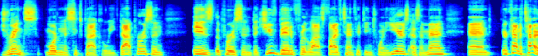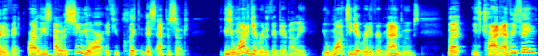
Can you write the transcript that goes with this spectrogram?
drinks more than a six pack a week. That person is the person that you've been for the last 5, 10, 15, 20 years as a man and you're kind of tired of it. Or at least I would assume you are if you clicked this episode. Because you want to get rid of your beer belly. You want to get rid of your man boobs, but you've tried everything.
